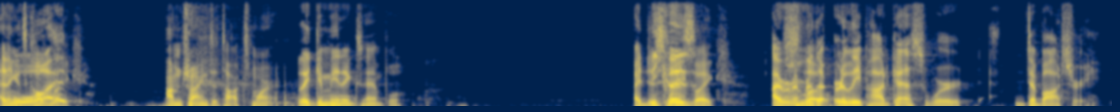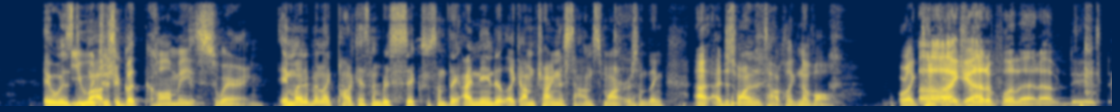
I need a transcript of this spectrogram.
I think it's What? called like I'm trying to talk smart. Like, give me an example. I just Because- like I remember the early podcasts were debauchery. It was You would debauchery, just but call me swearing. it might have been like podcast number six or something. I named it like I'm trying to sound smart or something. I, I just wanted to talk like Naval or like Tim oh, I Ferriss, where gotta pull that up, dude.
